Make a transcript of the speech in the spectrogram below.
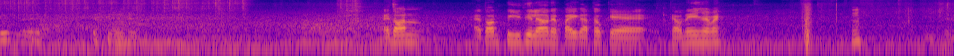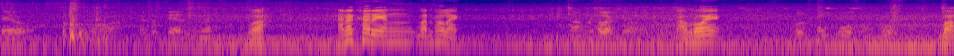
รุดเลยอะไอตอนไอตอนปีที่แล้วเนี่ยไปกับเท่าแก่แถวนี้ใช่ไหม ปีที่แล้วอ๋อแล้วก็แก่รู้ไหมว่าอันนั้นค่าแรงวันเท่าไหร่สามร้อยกว่าสามร้อยรถพุ่งพวกพุ่งพวกบ่า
